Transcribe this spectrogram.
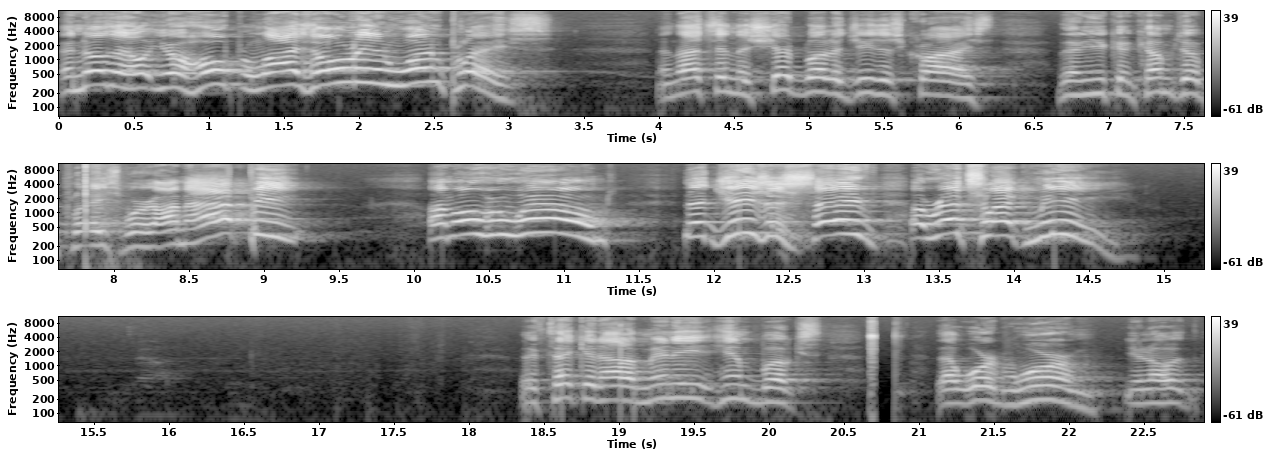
and know that your hope lies only in one place, and that's in the shed blood of Jesus Christ, then you can come to a place where I'm happy, I'm overwhelmed that Jesus saved a wretch like me. They've taken out of many hymn books that word worm, you know,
